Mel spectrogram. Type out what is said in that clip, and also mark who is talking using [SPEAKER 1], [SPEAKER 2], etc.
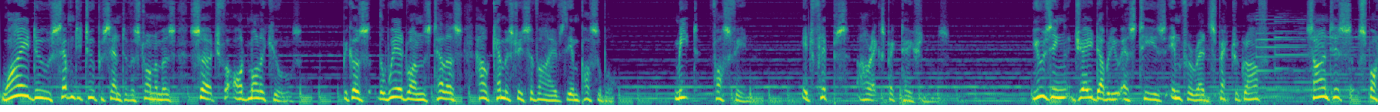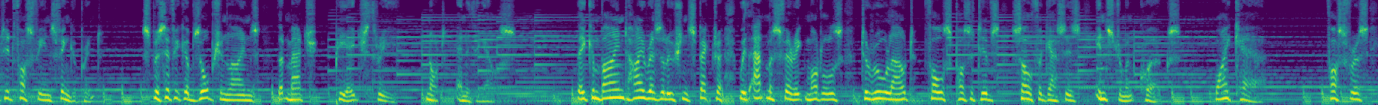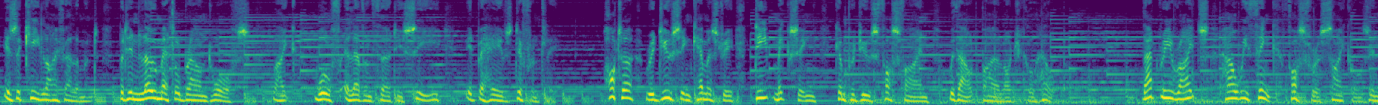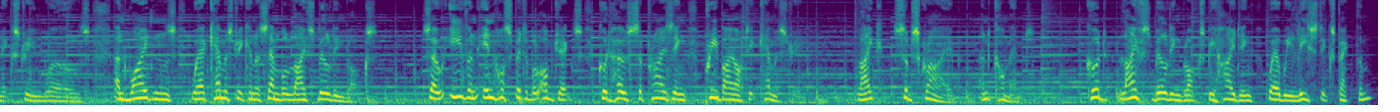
[SPEAKER 1] Why do 72% of astronomers search for odd molecules? Because the weird ones tell us how chemistry survives the impossible. Meet phosphine. It flips our expectations. Using JWST's infrared spectrograph, scientists spotted phosphine's fingerprint, specific absorption lines that match PH3, not anything else. They combined high-resolution spectra with atmospheric models to rule out false positives, sulfur gases, instrument quirks. Why care? Phosphorus is a key life element, but in low metal brown dwarfs, like Wolf 1130C, it behaves differently. Hotter, reducing chemistry, deep mixing can produce phosphine without biological help. That rewrites how we think phosphorus cycles in extreme worlds and widens where chemistry can assemble life's building blocks. So even inhospitable objects could host surprising prebiotic chemistry. Like, subscribe and comment. Could life's building blocks be hiding where we least expect them?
